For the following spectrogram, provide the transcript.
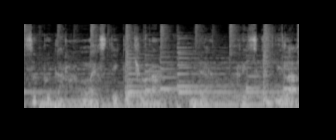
Seputar Lesti Kejora dan Rizky Bilar.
